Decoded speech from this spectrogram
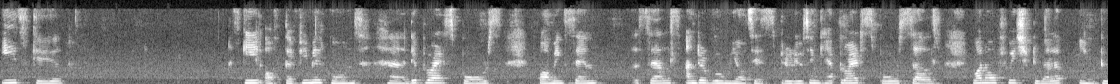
each scale, scale of the female cones, uh, diploid spores forming cells undergo meiosis, producing haploid spore cells, one of which develop into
